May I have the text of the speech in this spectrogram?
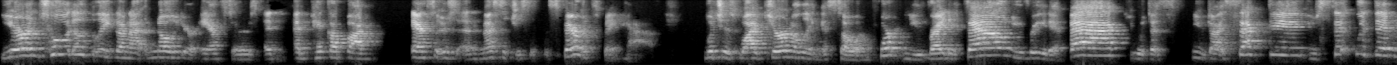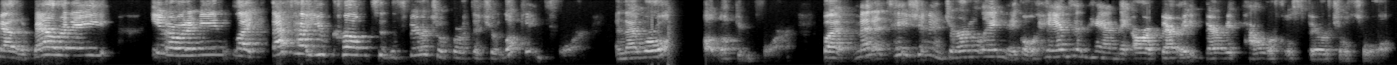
you're intuitively going to know your answers and, and pick up on answers and messages that the spirits may have which is why journaling is so important. You write it down, you read it back, you just you dissect it, you sit with it, let it marinate. You know what I mean? Like that's how you come to the spiritual growth that you're looking for, and that we're all looking for. But meditation and journaling, they go hands in hand. They are a very, very powerful spiritual tool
